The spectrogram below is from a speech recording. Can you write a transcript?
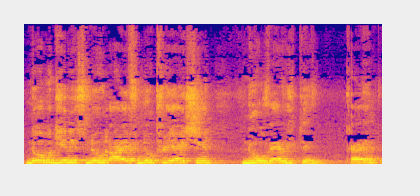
New beginnings, new life, new creation, new of everything. Okay?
